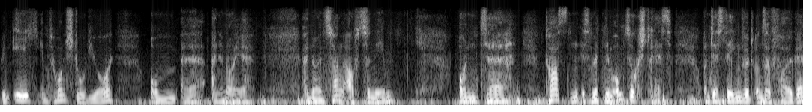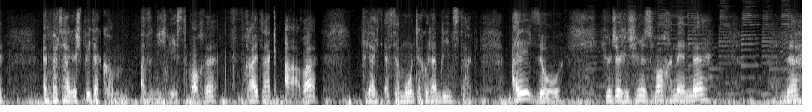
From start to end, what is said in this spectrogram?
bin ich im Tonstudio, um äh, eine neue, einen neuen Song aufzunehmen. Und äh, Thorsten ist mitten im Umzugsstress. Und deswegen wird unsere Folge ein paar Tage später kommen. Also nicht nächste Woche, Freitag, aber vielleicht erst am Montag oder am Dienstag. Also, ich wünsche euch ein schönes Wochenende. Ne?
